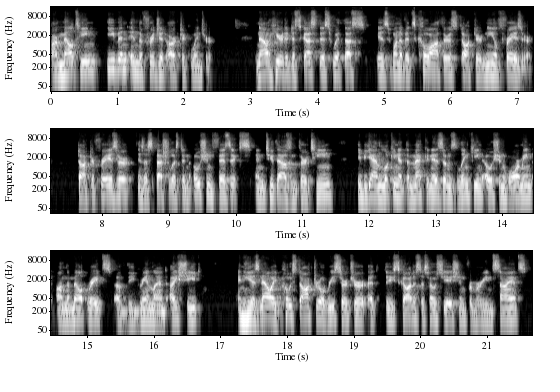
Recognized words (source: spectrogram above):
are melting even in the frigid Arctic winter. Now, here to discuss this with us is one of its co authors, Dr. Neil Fraser. Dr. Fraser is a specialist in ocean physics. In 2013, he began looking at the mechanisms linking ocean warming on the melt rates of the Greenland ice sheet, and he is now a postdoctoral researcher at the Scottish Association for Marine Science.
